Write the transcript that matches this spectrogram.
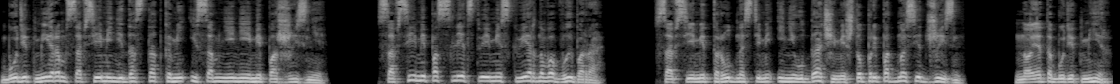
будет миром со всеми недостатками и сомнениями по жизни, со всеми последствиями скверного выбора, со всеми трудностями и неудачами, что преподносит жизнь. Но это будет мир,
